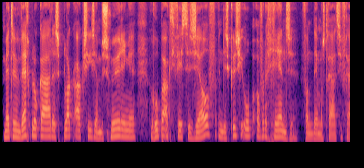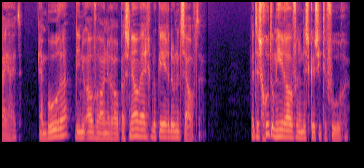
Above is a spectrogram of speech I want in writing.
Met hun wegblokkades, plakacties en besmeuringen roepen activisten zelf een discussie op over de grenzen van de demonstratievrijheid. En boeren, die nu overal in Europa snelwegen blokkeren, doen hetzelfde. Het is goed om hierover een discussie te voeren.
